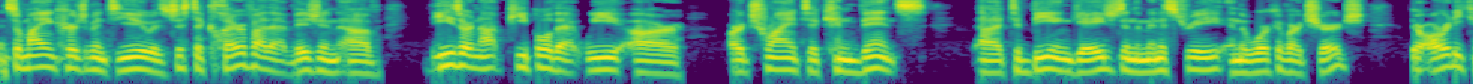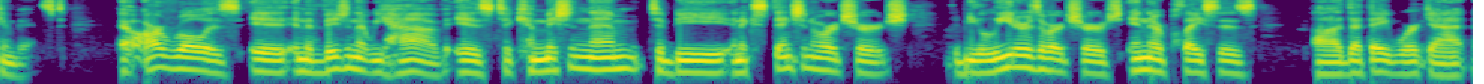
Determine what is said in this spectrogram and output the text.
And so my encouragement to you is just to clarify that vision of these are not people that we are are trying to convince uh, to be engaged in the ministry and the work of our church. They're already convinced. Our role is, is and the vision that we have is to commission them to be an extension of our church, to be leaders of our church in their places uh, that they work at,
